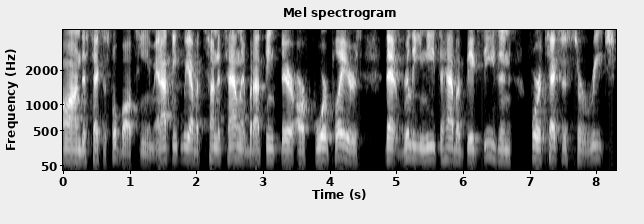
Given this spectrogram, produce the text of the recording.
on this Texas football team. And I think we have a ton of talent, but I think there are four players that really need to have a big season for Texas to reach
